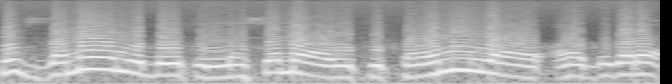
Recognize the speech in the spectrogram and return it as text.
کس زمانی بیت نسبا کی پانی یا آدگرا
